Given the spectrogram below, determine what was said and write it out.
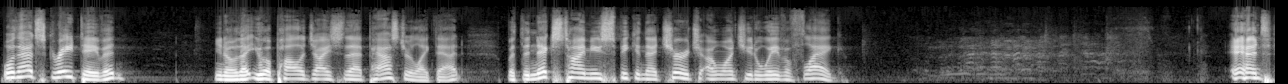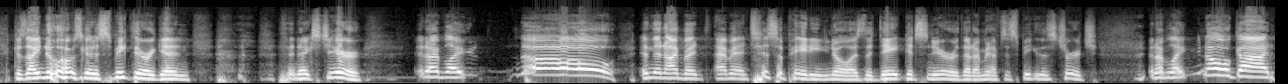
"Well, that's great, David. You know that you apologize to that pastor like that, but the next time you speak in that church, I want you to wave a flag." And because I knew I was going to speak there again the next year, and I'm like, no. And then I'm, I'm anticipating, you know, as the date gets nearer that I'm going to have to speak in this church. And I'm like, no, God,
